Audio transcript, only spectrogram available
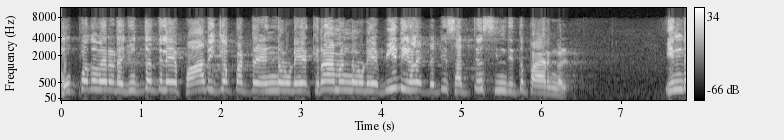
முப்பது வருட யுத்தத்திலே பாதிக்கப்பட்ட எங்களுடைய கிராமங்களுடைய வீதிகளை பற்றி சற்று சிந்தித்து பாருங்கள். இந்த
